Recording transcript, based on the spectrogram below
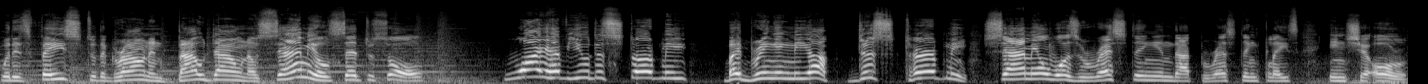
with his face to the ground and bowed down. Now Samuel said to Saul, Why have you disturbed me by bringing me up? Disturb me. Samuel was resting in that resting place in Sheol,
